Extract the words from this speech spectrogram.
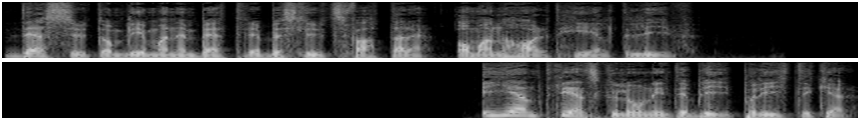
Dessutom blir man en bättre beslutsfattare om man har ett helt liv. Egentligen skulle hon inte bli politiker.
